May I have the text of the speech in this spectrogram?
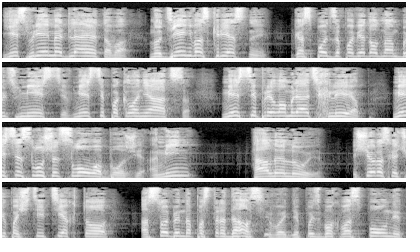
Есть время для этого. Но день воскресный. Господь заповедал нам быть вместе, вместе поклоняться, вместе преломлять хлеб, вместе слушать Слово Божье. Аминь. Аллилуйя. Еще раз хочу почтить тех, кто особенно пострадал сегодня. Пусть Бог восполнит.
